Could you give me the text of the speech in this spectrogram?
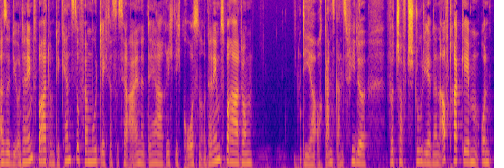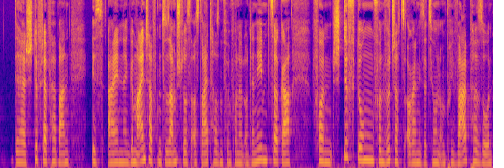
Also die Unternehmensberatung, die kennst du vermutlich, das ist ja eine der richtig großen Unternehmensberatungen, die ja auch ganz, ganz viele Wirtschaftsstudien in Auftrag geben. Und der Stifterverband ist eine Gemeinschaft, ein Zusammenschluss aus 3500 Unternehmen circa von Stiftungen, von Wirtschaftsorganisationen und Privatpersonen.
